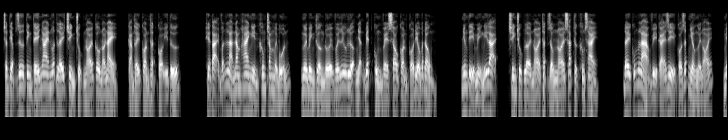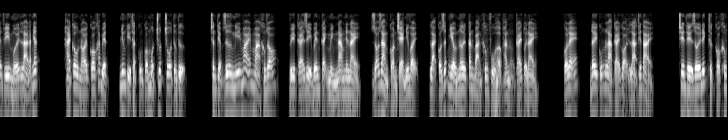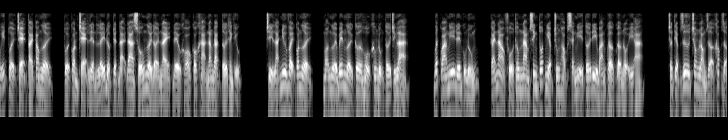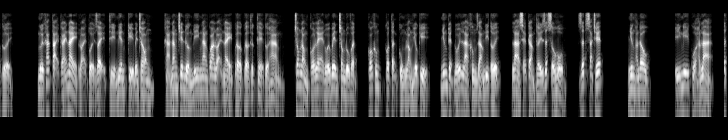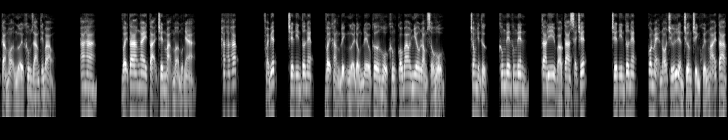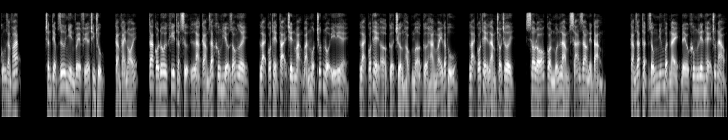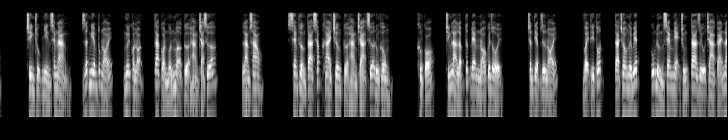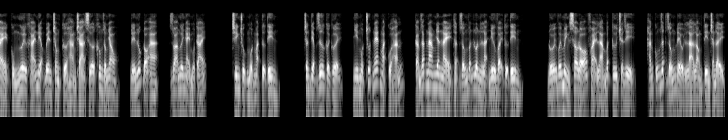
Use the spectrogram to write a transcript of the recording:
Trần tiệp dư tinh tế nhai nuốt lấy trình trục nói câu nói này cảm thấy còn thật có ý tứ. Hiện tại vẫn là năm 2014, người bình thường đối với lưu lượng nhận biết cùng về sau còn có điều bất đồng. Nhưng tỉ mỉ nghĩ lại trình trục lời nói thật giống nói xác thực không sai. Đây cũng là vì cái gì có rất nhiều người nói miễn phí mới là đắt nhất. Hai câu nói có khác biệt nhưng kỳ thật cũng có một chút chỗ tương tự. Trần tiệp dư nghĩ mãi mà không rõ vì cái gì bên cạnh mình nam nhân này, rõ ràng còn trẻ như vậy, lại có rất nhiều nơi căn bản không phù hợp hẳn cái tuổi này. Có lẽ, đây cũng là cái gọi là thiên tài. Trên thế giới đích thực có không ít tuổi trẻ tài cao người, tuổi còn trẻ liền lấy được tuyệt đại đa số người đời này đều khó có khả năng đạt tới thành tựu. Chỉ là như vậy con người, mọi người bên người cơ hồ không đụng tới chính là. Bất quá nghĩ đến cũng đúng, cái nào phổ thông nam sinh tốt nghiệp trung học sẽ nghĩ tới đi bán cờ cờ nội ý a. Trần tiệp dư trong lòng dở khóc dở cười. Người khác tại cái này loại tuổi dậy thì niên kỷ bên trong khả năng trên đường đi ngang qua loại này cờ cờ thực thể cửa hàng, trong lòng có lẽ đối bên trong đồ vật có không có tận cùng lòng hiếu kỳ, nhưng tuyệt đối là không dám đi tới, là sẽ cảm thấy rất xấu hổ, rất xa chết. Nhưng hắn đâu? Ý nghĩ của hắn là, tất cả mọi người không dám tiến vào. A ha. Vậy ta ngay tại trên mạng mở một nhà. Hhh phải biết, trên internet, vậy khẳng định người đồng đều cơ hồ không có bao nhiêu lòng xấu hổ. Trong hiện thực, không nên không nên, ta đi vào ta sẽ chết. Trên internet, con mẹ nó chứ liền chương trình khuyến mãi ta cũng dám phát. Trần tiệp dư nhìn về phía trình trục, cảm khái nói ta có đôi khi thật sự là cảm giác không hiểu rõ ngươi, lại có thể tại trên mạng bán một chút nội ý ỉa lại có thể ở cửa trường học mở cửa hàng máy gấp thú, lại có thể làm trò chơi, sau đó còn muốn làm xã giao nền tảng. Cảm giác thật giống những vật này đều không liên hệ chút nào. Trình trục nhìn xem nàng, rất nghiêm túc nói, ngươi còn lọn ta còn muốn mở cửa hàng trà sữa. Làm sao? Xem thường ta sắp khai trương cửa hàng trà sữa đúng không? Không có, chính là lập tức đem nó quên rồi. Trần tiệp dư nói, vậy thì tốt, ta cho ngươi biết, cũng đừng xem nhẹ chúng ta dịu trà cái này cùng ngươi khái niệm bên trong cửa hàng trà sữa không giống nhau, đến lúc đó à dọa ngươi nhảy một cái. Trinh trục một mặt tự tin. Trần tiệp dư cười cười, nhìn một chút nét mặt của hắn, cảm giác nam nhân này thật giống vẫn luôn là như vậy tự tin. Đối với mình sau đó phải làm bất cứ chuyện gì, hắn cũng rất giống đều là lòng tin trần đầy.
